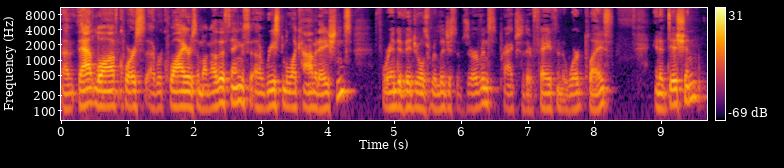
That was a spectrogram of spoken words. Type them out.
Uh, that law, of course, uh, requires, among other things, uh, reasonable accommodations for individuals' religious observance, practice of their faith in the workplace. In addition,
